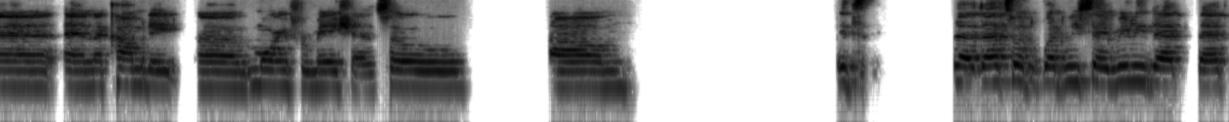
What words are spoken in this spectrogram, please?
uh, and accommodate uh, more information. So um, it's that, that's what what we say. Really, that that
